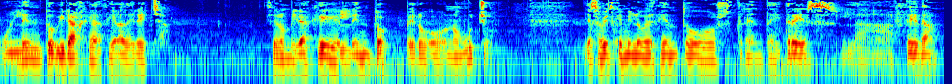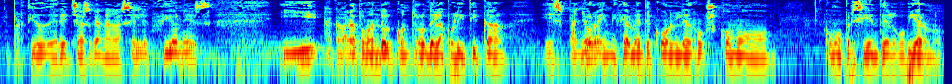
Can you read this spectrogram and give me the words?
un lento viraje hacia la derecha. Será un viraje lento, pero no mucho. Ya sabéis que en 1933 la CEDA, el partido de derechas, gana las elecciones y acabará tomando el control de la política española, inicialmente con Lerroux como, como presidente del gobierno.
